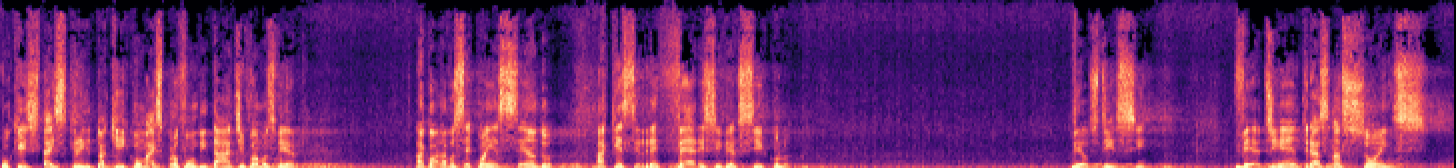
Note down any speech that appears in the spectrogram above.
O que está escrito aqui com mais profundidade? Vamos ver. Agora você conhecendo a que se refere esse versículo. Deus disse: Vede entre as nações,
